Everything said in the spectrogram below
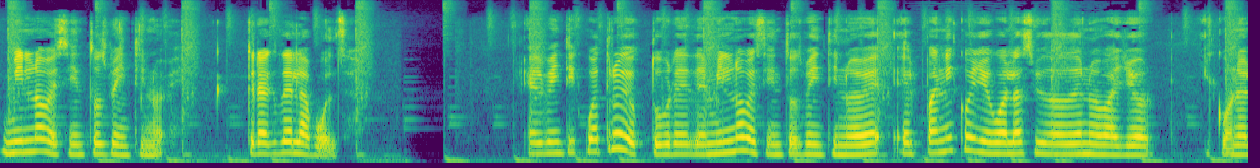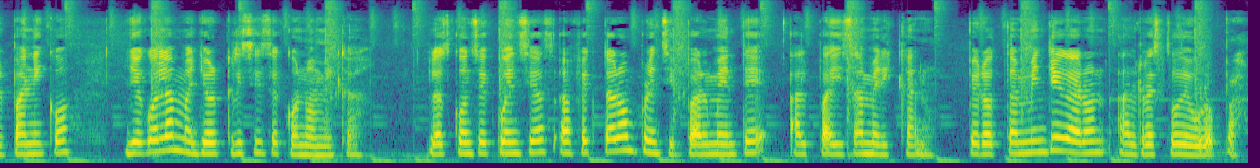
1929, crack de la bolsa. El 24 de octubre de 1929 el pánico llegó a la ciudad de Nueva York y con el pánico llegó la mayor crisis económica. Las consecuencias afectaron principalmente al país americano, pero también llegaron al resto de Europa.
